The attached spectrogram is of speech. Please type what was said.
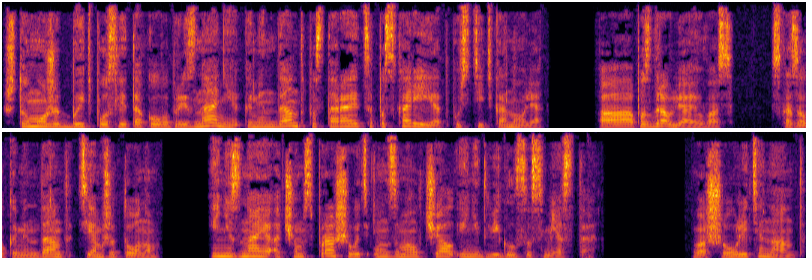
что, может быть, после такого признания комендант постарается поскорее отпустить Каноля. «А, поздравляю вас», — сказал комендант тем же тоном. И, не зная, о чем спрашивать, он замолчал и не двигался с места. Вошел лейтенант.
